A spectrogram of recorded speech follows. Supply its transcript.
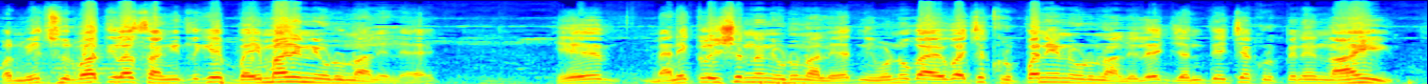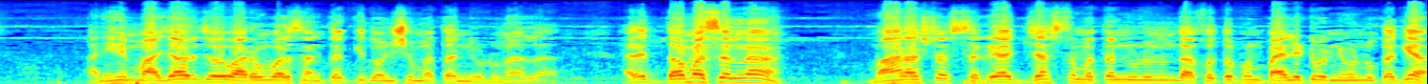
पण मी सुरुवातीला सांगितलं की हे बैमानी निवडून आलेले आहेत. हे मॅनिक्युलेशननं निवडून आले आहेत. निवडणूक आयोगाच्या कृपेने निवडून आलेले आहेत. जनतेच्या कृपेने नाही. आणि हे माझ्यावर जेव्हा वारंवार सांगतात की दोनशे मतांनी निवडून आला. अरे दम असेल ना. महाराष्ट्रात सगळ्यात जास्त मतांनी निवडून दाखवतो पण पायलटवर निवडणुका घ्या.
